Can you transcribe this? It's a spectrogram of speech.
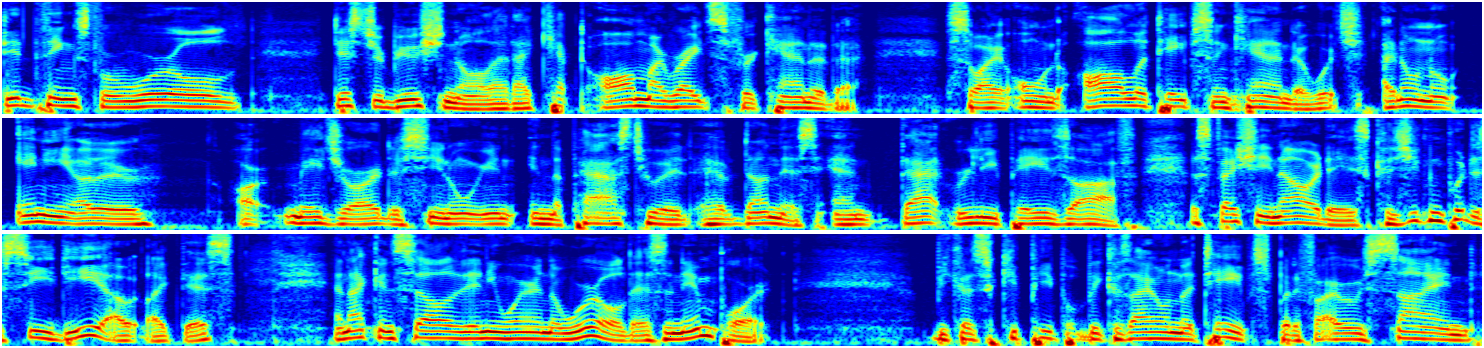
did things for world distribution, all that, I kept all my rights for Canada. So I owned all the tapes in Canada, which I don't know any other major artists, you know, in, in the past who had, have done this, and that really pays off, especially nowadays, because you can put a CD out like this, and I can sell it anywhere in the world as an import because people because I own the tapes. But if I was signed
